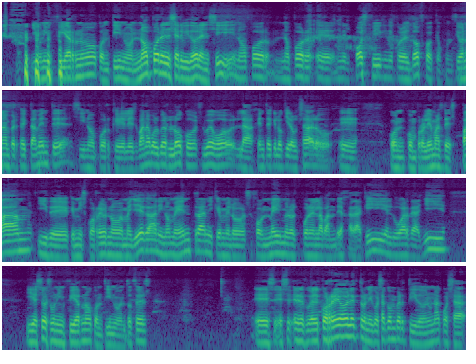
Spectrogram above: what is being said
y un infierno continuo. No por el servidor en sí, no por, no por eh, el Postfix ni por el Dovecot, que funcionan perfectamente, sino porque les van a volver locos luego la gente que lo quiera usar o, eh, con, con, problemas de spam y de que mis correos no me llegan y no me entran y que me los hotmail me los ponen en la bandeja de aquí en lugar de allí y eso es un infierno continuo. Entonces, el, correo electrónico se ha convertido en una cosa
